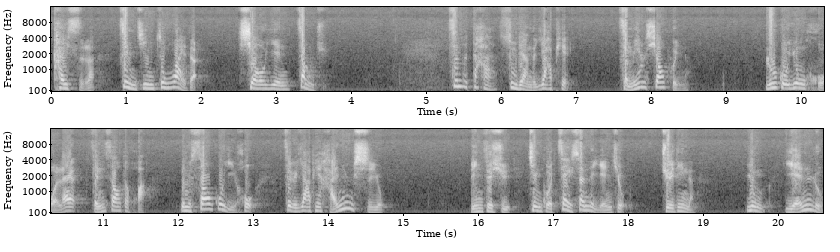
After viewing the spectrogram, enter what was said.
开始了震惊中外的硝烟壮举。这么大数量的鸦片，怎么样销毁呢？如果用火来焚烧的话，那么烧过以后，这个鸦片还能使用？林则徐经过再三的研究，决定呢，用盐卤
